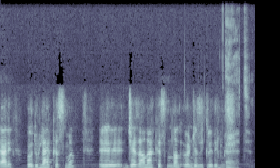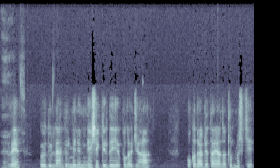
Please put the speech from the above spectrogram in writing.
Yani ödüller kısmı e, cezalar kısmından önce zikredilmiş. Evet, evet. Ve ödüllendirmenin ne şekilde yapılacağı o kadar detay anlatılmış ki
